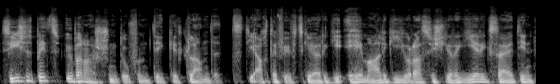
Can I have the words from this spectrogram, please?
Sie ist ein bisschen überraschend auf dem Ticket gelandet. Die 58-jährige ehemalige jurassische Regierungsrätin,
